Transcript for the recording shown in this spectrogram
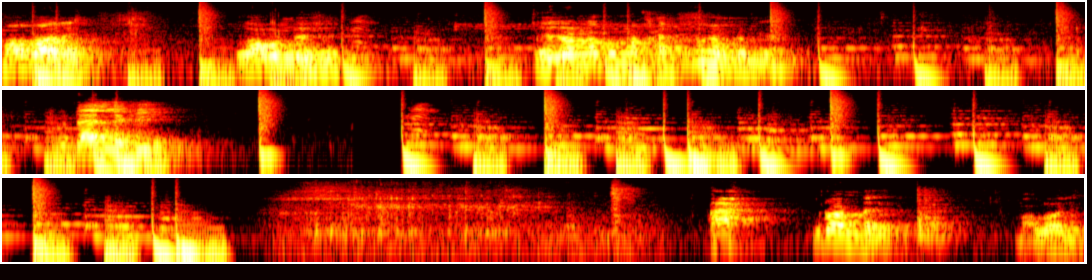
মজা নেই লবণ বেশি এই রান্না তোমরা খাইতেছো মিয়া এটা নাকি? পুরানটাই ভালো হয়নি।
